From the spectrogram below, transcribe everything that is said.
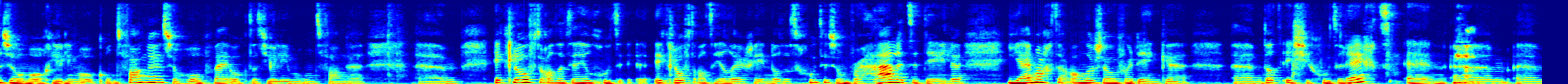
Zo mogen jullie hem ook ontvangen. Zo hopen wij ook dat jullie hem ontvangen. Ehm, ik geloof er altijd heel goed. Ik geloof er altijd heel erg in dat het goed is om verhalen te delen. Jij mag er anders over denken. Ehm, dat is je goed recht. En ehm,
